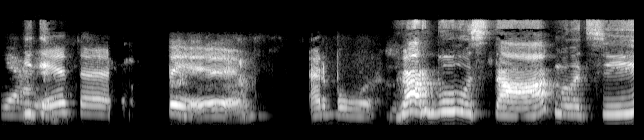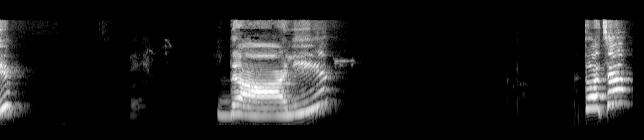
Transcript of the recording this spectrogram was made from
Это э, арбуз. Гарбуз, так, молодці. Далі. Хто це?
